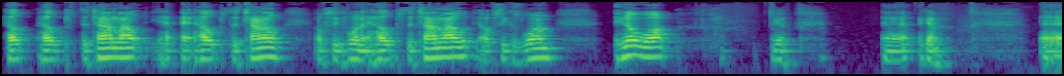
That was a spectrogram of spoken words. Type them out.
help helps the channel out. It helps the channel. Obviously, one, it helps the channel out. Obviously, because one, you know what? Yeah. Uh, again, uh,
